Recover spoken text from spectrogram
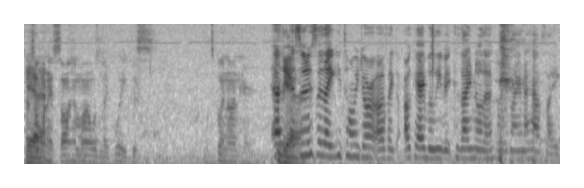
That's Yeah. why when I saw him, I was like, wait, this, what's going on here? As, Yeah. as soon as like he told me Jordan, I was like, okay, I believe it because I know that fool's not gonna have like.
